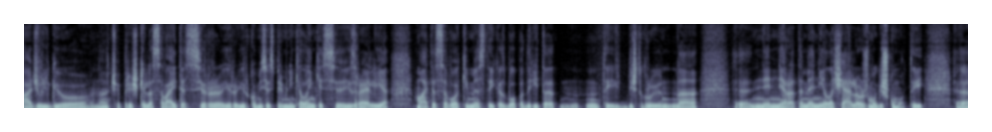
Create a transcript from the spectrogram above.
atžvilgiu, na, čia prieš kelias savaitės ir, ir, ir komisijos pirmininkė lankėsi Izraelyje, matė savo akimis tai, kas buvo padaryta, tai iš tikrųjų, na, e, nėra tame nei lašelio žmogiškumo. Tai, e,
